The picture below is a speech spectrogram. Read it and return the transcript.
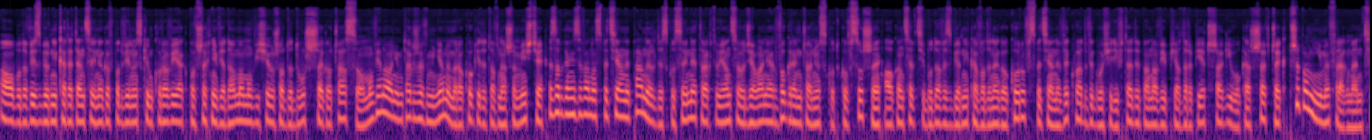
O budowie zbiornika retencyjnego w Podwieluńskim Kurowie, jak powszechnie wiadomo, mówi się już od dłuższego czasu. Mówiono o nim także w minionym roku, kiedy to w naszym mieście zorganizowano specjalny panel dyskusyjny traktujący o działaniach w ograniczaniu skutków suszy, a o koncepcji budowy zbiornika wodnego Kurów specjalny wykład wygłosili wtedy panowie Piotr Pietrzak i Łukasz Szewczyk. Przypomnijmy fragment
